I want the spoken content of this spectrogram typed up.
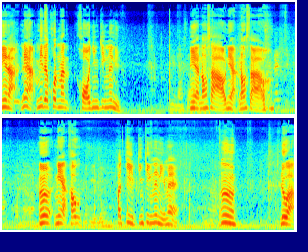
นี่น่ะ เนี่ย มีแต่คนมาขอจริงๆนะนี่ นี่น้องสาวเนี่ยน้องสาวเนี่ย น้องสาวเออ เนี่ยเขามาทีมลุงเขาจีบจริง ๆนะนี่แม่ เออ ดูอะ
